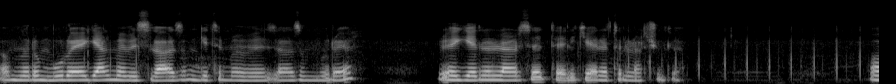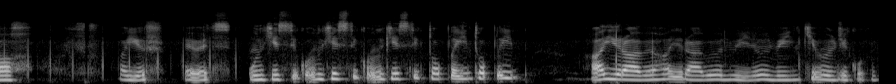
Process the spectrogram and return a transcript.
Onların buraya gelmemesi lazım. Getirmememiz lazım buraya. Buraya gelirlerse tehlike yaratırlar çünkü. Ah. Hayır. Evet. Onu kestik. Onu kestik. Onu kestik. Toplayın. Toplayın. Hayır abi, hayır abi ölmeyin, ölmeyin. Kim ölecek oğlum?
